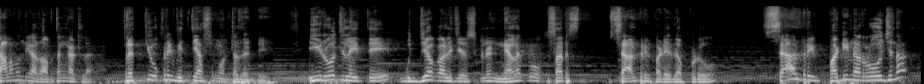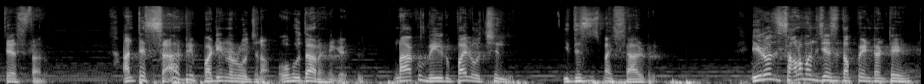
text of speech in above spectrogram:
చాలా మందికి అది అర్థం కావట్లే. ప్రతి ఒక్కరికి వ్యత్యాసం ఉంటుందండి. ఈ రోజులైతే ఉద్యోగాలు చేసుకుని నెలకు ఒకసారి శాలరీ పడేటప్పుడు శాలరీ పడిన రోజున చేస్తారు. అంటే శాలరీ పడిన రోజున ఓ ఉదాహరణకి నాకు వెయ్యి రూపాయలు వచ్చింది. దిస్ ఇస్ మై శాలరీ ఈరోజు చాలామంది చేసే తప్పు ఏంటంటే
